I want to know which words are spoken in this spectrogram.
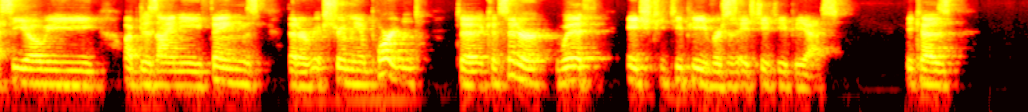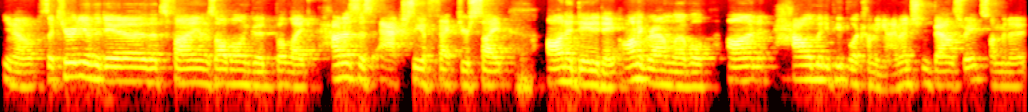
SEO web designy things that are extremely important to consider with HTTP versus HTTPS, because you know security of the data that's fine it's all well and good but like how does this actually affect your site on a day-to-day on a ground level on how many people are coming in? I mentioned bounce rate so i'm going to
